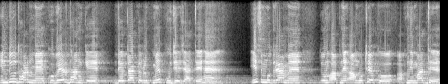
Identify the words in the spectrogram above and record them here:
हिंदू धर्म में कुबेर धन के देवता के रूप में पूजे जाते हैं। इस मुद्रा में तुम अपने अंगूठे को अपनी मध्य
